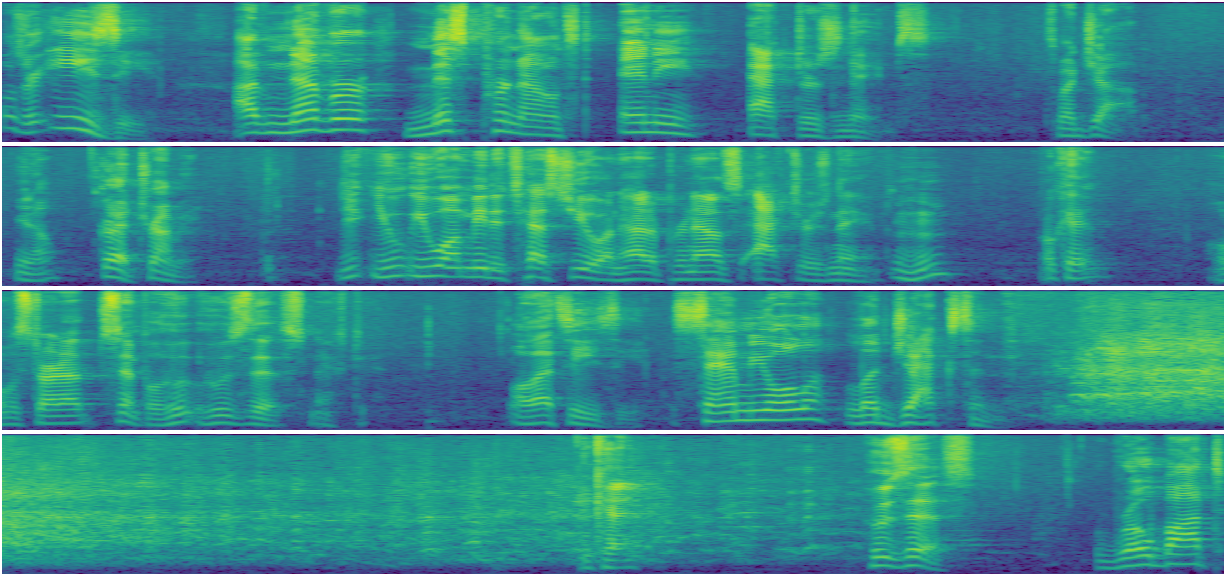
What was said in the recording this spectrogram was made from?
Those are easy. I've never mispronounced any actors' names. It's my job. You know? Go ahead, try me. You, you, want me to test you on how to pronounce actors' names? Mm-hmm. Okay. Well, we'll start out simple. Who, who's this next to you? Oh, that's easy. Samuel L. Jackson. Okay. Who's this? Robot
